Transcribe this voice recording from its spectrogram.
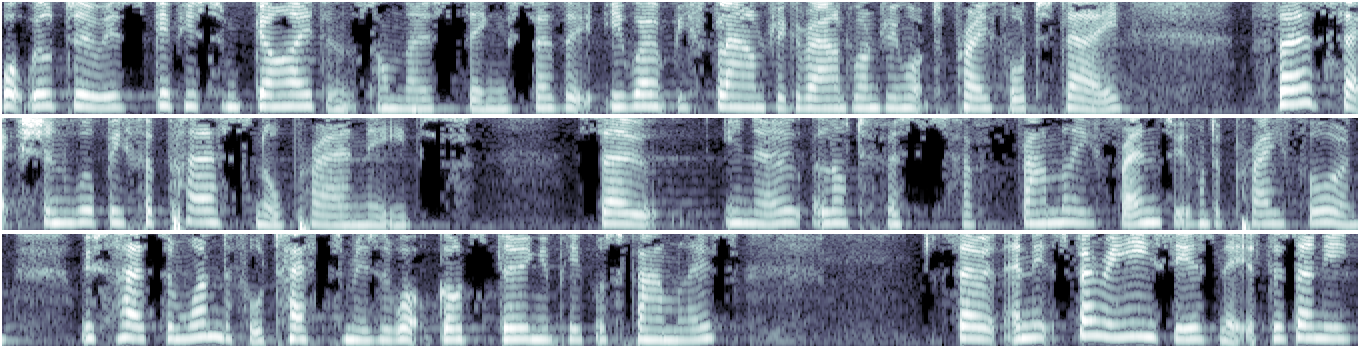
what we'll do is give you some guidance on those things so that you won't be floundering around wondering what to pray for today. The third section will be for personal prayer needs. So, you know, a lot of us have family, friends we want to pray for, and we've heard some wonderful testimonies of what God's doing in people's families. So, and it's very easy, isn't it? If there's only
